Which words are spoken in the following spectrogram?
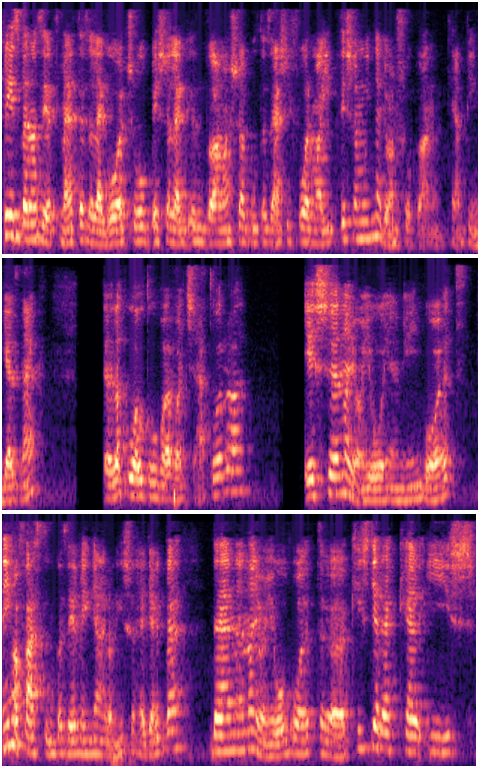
Részben azért, mert ez a legolcsóbb és a legrugalmasabb utazási forma itt, és amúgy nagyon sokan kempingeznek lakóautóval vagy sátorral, és nagyon jó élmény volt. Néha fáztunk azért még nyáron is a hegyekbe, de nagyon jó volt kisgyerekkel is,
